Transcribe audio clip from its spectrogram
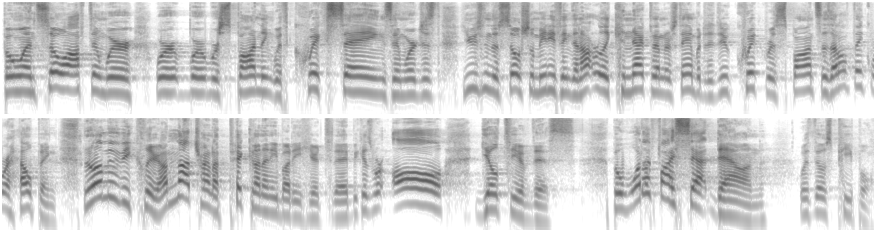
but when so often we're, we're, we're responding with quick sayings and we're just using the social media thing to not really connect and understand, but to do quick responses, I don't think we're helping. Now, let me be clear I'm not trying to pick on anybody here today because we're all guilty of this. But what if I sat down with those people?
